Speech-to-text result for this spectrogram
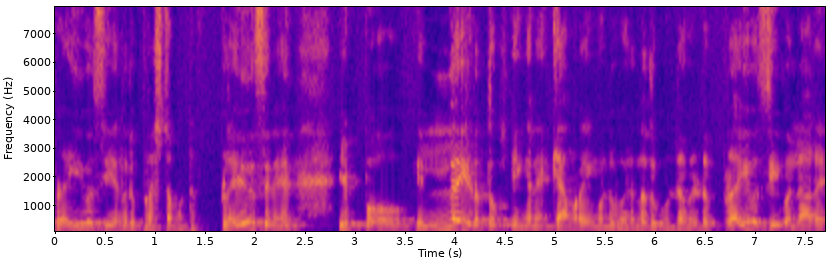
പ്രൈവസി എന്നൊരു പ്രശ്നമുണ്ട്. പ്ലേയേഴ്സിന് ഇപ്പോൾ എല്ലായിടത്തും ഇങ്ങനെ ക്യാമറയും കൊണ്ട് വരുന്നത് കൊണ്ട് അവരുടെ പ്രൈവസി വല്ലാതെ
